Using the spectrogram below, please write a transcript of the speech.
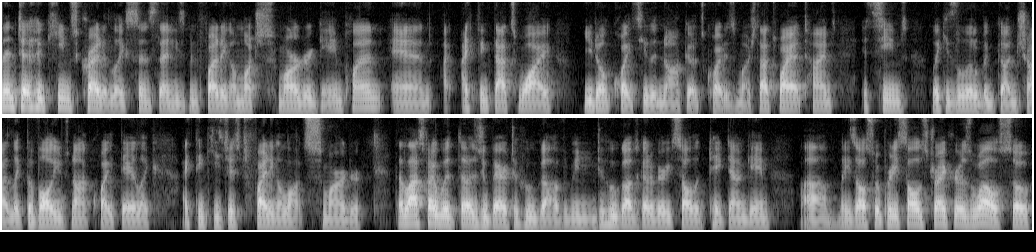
then to Hakeem's credit, like since then he's been fighting a much smarter game plan, and I, I think that's why you don't quite see the knockouts quite as much. That's why at times it seems like he's a little bit gun shy, like the volume's not quite there. Like I think he's just fighting a lot smarter. The last fight with uh, Zubair Tukhugov, I mean, Tukhugov's got a very solid takedown game. Um, he's also a pretty solid striker as well. So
